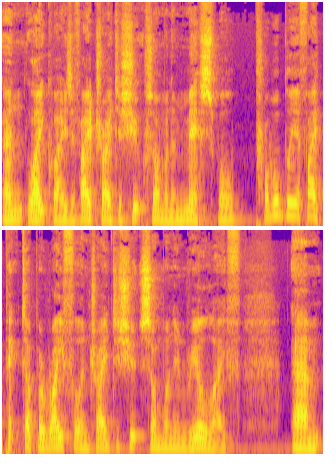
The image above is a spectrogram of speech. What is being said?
And likewise, if I try to shoot someone and miss, well, probably if I picked up a rifle and tried to shoot someone in real life, um,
